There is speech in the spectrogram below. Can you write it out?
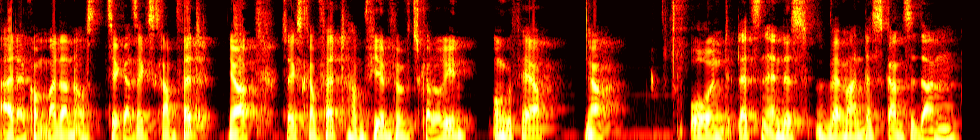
Äh, da kommt man dann auf circa sechs Gramm Fett, ja, sechs Gramm Fett haben 54 Kalorien ungefähr, ja, und letzten Endes, wenn man das Ganze dann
